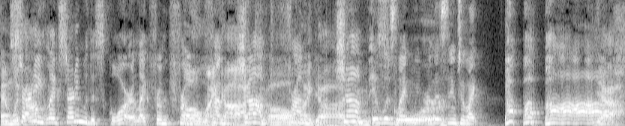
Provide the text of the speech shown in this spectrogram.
and without, starting like starting with the score like from from Oh my from God. jump Oh from my God, jump dude, it was like we were listening to like pa pa pa Yeah.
